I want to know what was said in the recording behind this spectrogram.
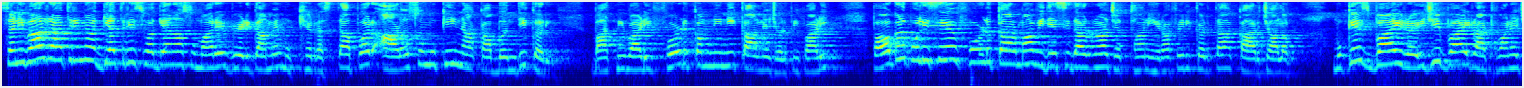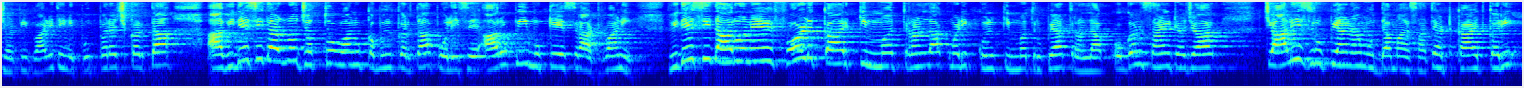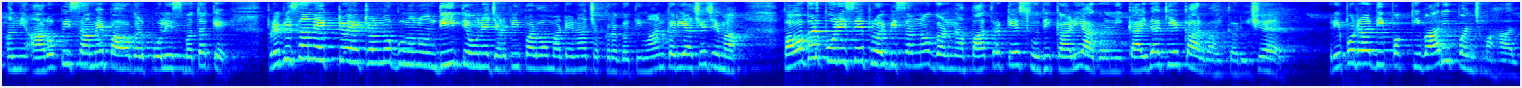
શનિવાર રાત્રિના અગિયાર વાગ્યાના સુમારે વેડગામે મુખ્ય રસ્તા પર આળસો મૂકી નાકાબંધી કરી. બાતમીવાળી ફોર્ડ કંપનીની કારને ઝડપી પાડી. પાવાગઢ પોલીસે ફોર્ડ કારમાં વિદેશી દારૂના જથ્થાની હેરાફેરી કરતા કાર ચાલક મુકેશભાઈ રૈજીભાઈ રાઠવાને ઝડપી પાડી. તેની પૂછપરછ કરતા આ વિદેશી દારૂનો જથ્થો હોવાનું કબૂલ કરતા પોલીસે આરોપી મુકેશ રાઠવાની વિદેશી દારૂને ફોર્ડ કાર કિંમત ત્રણ લાખ મળી કુલ કિંમત રૂપિયા ત્રણ લાખ ઓગણસાઠ હજાર ચાલીસ રૂપિયાના મુદ્દામાલ સાથે અટકાયત કરી અન્ય આરોપી સામે પાવાગઢ પોલીસ મથકે પ્રિબિશન એક્ટ હેઠળનો ગુનો નોંધી તેઓને ઝડપી પાડવા માટેના ચક્ર ગતિમાન કર્યા છે, જેમાં પાવાગઢ પોલીસે પ્રોહિબિશનનો ગણનાપાત્ર કેસ શોધી કાઢી આગળની કાયદાકીય કાર્યવાહી કરી છે. રિપોર્ટર દીપક તિવારી, પંચમહાલ.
